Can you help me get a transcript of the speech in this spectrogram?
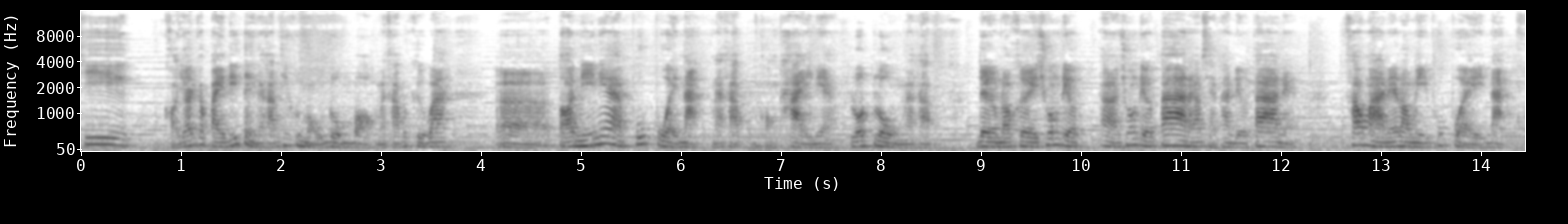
ที่ขอย้อนกลับไปนิดหนึ่งนะครับ ที่คุณหมออุดมบอกนะครับก็คือว่าออตอนนี้เนี่ยผู้ป่วยหนักนะครับของไทยเนี่ยลดลงนะครับ เดิมเราเคยช่วงเดลอ่าช่วงเดลต้านะครับสายพันธุ์เดลต้าเนี่ย เข้ามาเนี่ยเรามีผู้ป่วยหนักโค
